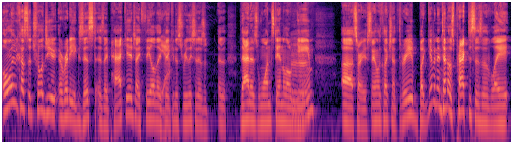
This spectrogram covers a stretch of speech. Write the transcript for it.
only because the trilogy already exists as a package. I feel that Yeah. they could just release it as a uh, that as one standalone Mm-hmm. game. Uh, sorry, a standalone collection of three. But given Nintendo's practices of late.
